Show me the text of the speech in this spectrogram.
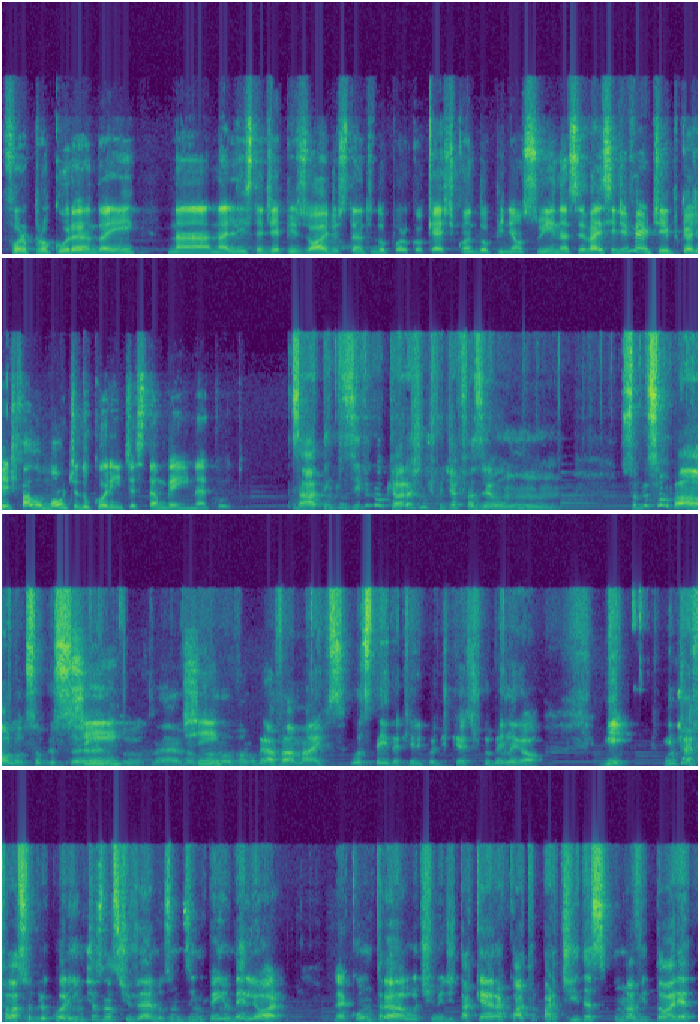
for procurando aí na, na lista de episódios, tanto do PorcoCast quanto do Opinião Suína, você vai se divertir, porque a gente fala um monte do Corinthians também, né, Couto? Exato. Inclusive, qualquer hora a gente podia fazer um sobre o São Paulo, sobre o Santos, sim, né? Vamos. Vamos, vamos, gravar mais. Gostei daquele podcast, ficou bem legal. Gui, a gente vai falar sobre o Corinthians, nós tivemos um desempenho melhor. Né? Contra o time de Itaquera, quatro partidas, uma vitória,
